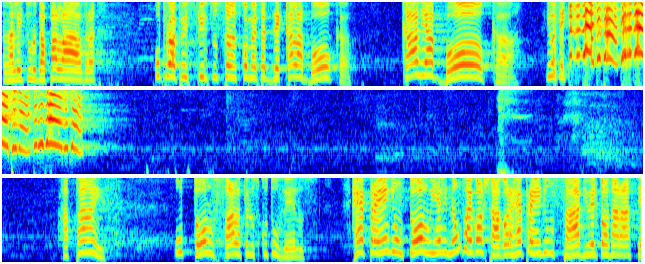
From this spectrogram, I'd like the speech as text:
na leitura da palavra. O próprio Espírito Santo começa a dizer, cala a boca. Cale a boca. E você. Rapaz, o tolo fala pelos cotovelos. Repreende um tolo e ele não vai gostar. Agora, repreende um sábio, ele tornará-se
